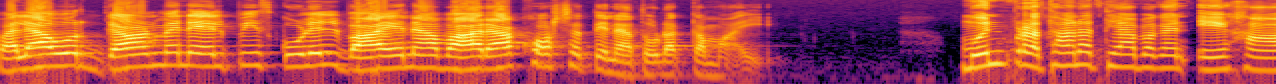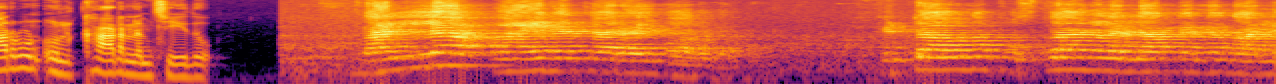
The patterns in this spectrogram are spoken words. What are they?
പലാവൂർ ഗവൺമെന്റ് എൽ പി സ്കൂളിൽ വായനാ വാരാഘോഷത്തിന് തുടക്കമായി. മുൻ പ്രധാനാധ്യാപകൻ എ ഹാറൂൺ ഉദ്ഘാടനം ചെയ്തു. നല്ല വായനക്കാരായി മാറുക. കിട്ടാവുന്ന പുസ്തകങ്ങളെല്ലാം തന്നെ നല്ല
